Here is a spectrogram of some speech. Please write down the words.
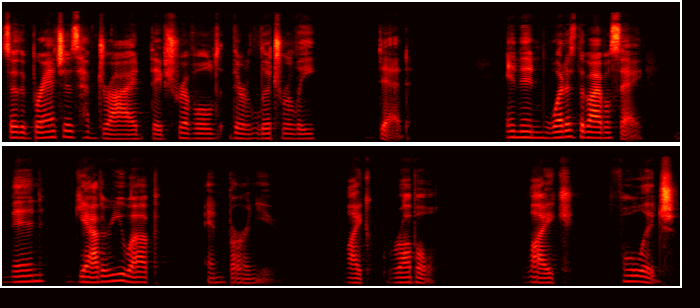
So the branches have dried, they've shriveled, they're literally dead. And then what does the Bible say? Men gather you up and burn you like rubble, like foliage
